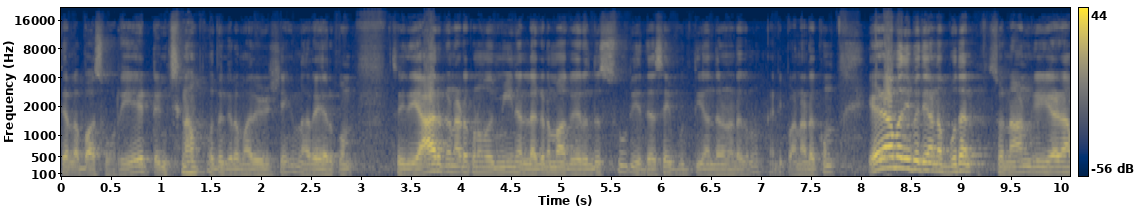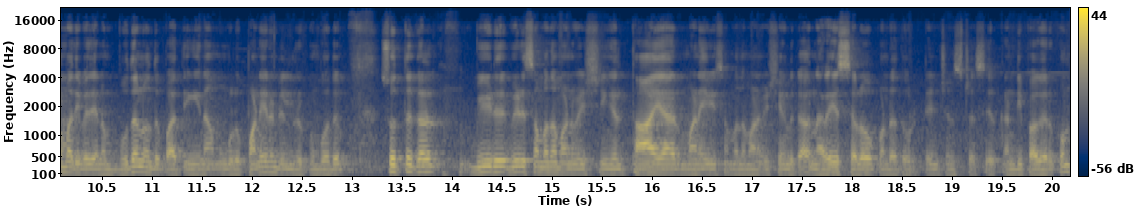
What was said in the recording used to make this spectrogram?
தெரியல பாஸ் ஒரே டென்ஷனாக போகுதுங்கிற மாதிரி விஷயங்கள் நிறைய இருக்கும். ஸோ இது யாருக்கு நடக்கணும்? போது மீன லக்னமாக இருந்து சூரிய தசை புத்தி அந்த நடக்கணும். கண்டிப்பாக நடக்கும். ஏழாம் அதிபதியான புதன். ஸோ நான்கு ஏழாம் அதிபதியான புதன் வந்து பார்த்தீங்கன்னா உங்களுக்கு பன்னிரெண்டில் இருக்கும்போது சொத்துக்கள் வீடு வீடு சம்மந்தமான விஷயங்கள் தாயார் மனைவி சம்மந்தமான விஷயங்களுக்காக நிறைய செலவு பண்ணுறது ஒரு டென்ஷன் ஸ்ட்ரெஸ் கண்டிப்பாக இருக்கும்.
